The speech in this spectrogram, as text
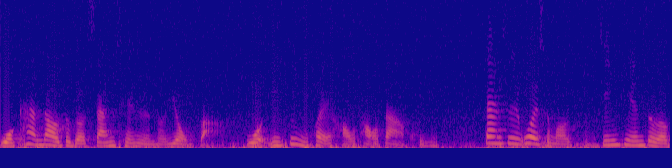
我看到这个三千元的用法，我一定会嚎啕大哭。但是为什么今天这个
